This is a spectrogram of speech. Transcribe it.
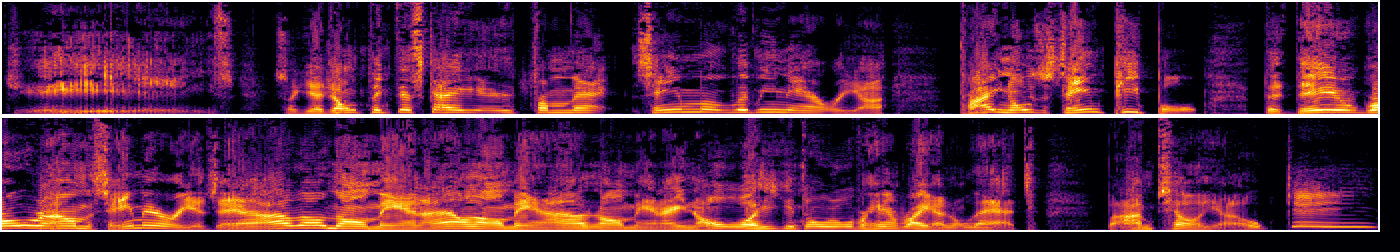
Jeez. So you don't think this guy is from that same living area probably knows the same people that they grow around the same areas. I don't know, man. I don't know, man. I don't know, man. I know he can throw it overhand right. I know that. But I'm telling you, okay.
